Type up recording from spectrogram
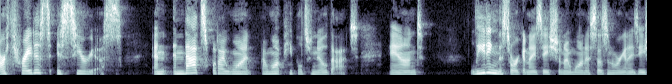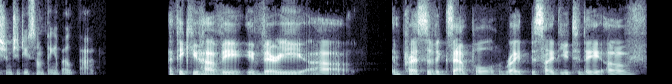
Arthritis is serious. And, and that's what I want. I want people to know that. And leading this organization, I want us as an organization to do something about that. I think you have a, a very uh, impressive example right beside you today of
